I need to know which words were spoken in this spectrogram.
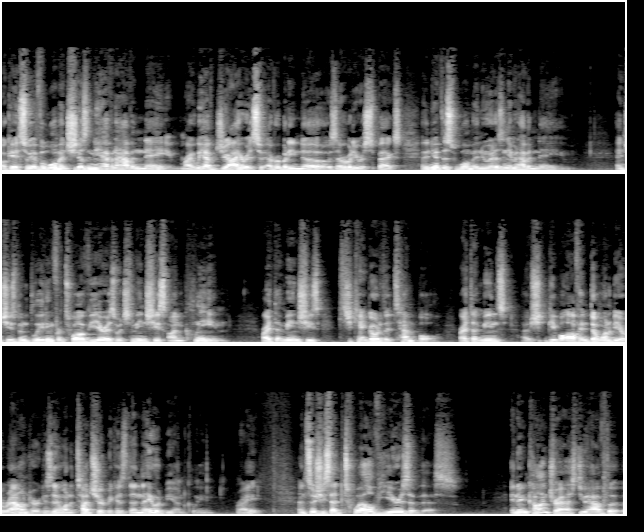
Okay, so we have a woman. She doesn't even have a name, right? We have Jairus, who everybody knows, everybody respects. And then you have this woman who doesn't even have a name. And she's been bleeding for 12 years, which means she's unclean, right? That means she's she can't go to the temple, right? That means uh, she, people often don't want to be around her because they don't want to touch her because then they would be unclean, right? And so she's had 12 years of this. And in contrast, you have the,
